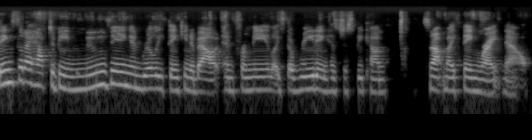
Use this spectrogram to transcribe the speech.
things that I have to be moving and really thinking about. And for me, like the reading has just become it's not my thing right now.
